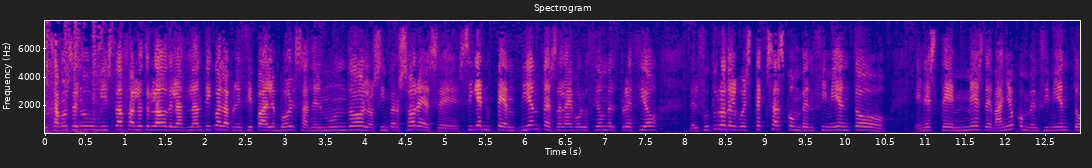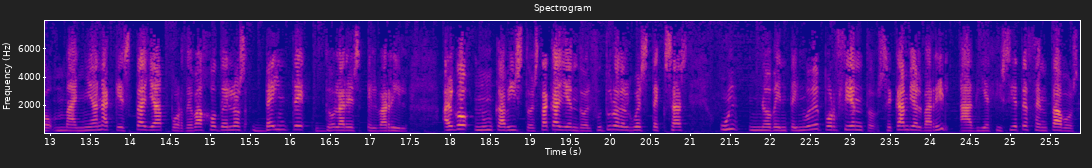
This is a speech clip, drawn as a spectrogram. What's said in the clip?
Echamos de nuevo un vistazo al otro lado del Atlántico, a la principal bolsa del mundo. Los inversores eh, siguen pendientes de la evolución del precio del futuro del West Texas con vencimiento en este mes de mayo, con vencimiento mañana, que está ya por debajo de los 20 dólares el barril. Algo nunca visto. Está cayendo el futuro del West Texas un 99%. Se cambia el barril a 17 centavos,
